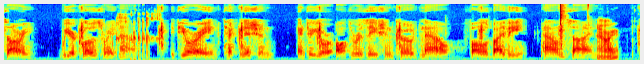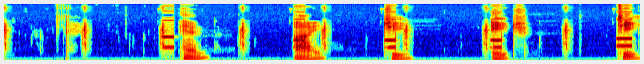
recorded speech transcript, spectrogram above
Sorry, we are closed right now. If you are a technician, enter your authorization code now, followed by the pound sign. All right. N I G H T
